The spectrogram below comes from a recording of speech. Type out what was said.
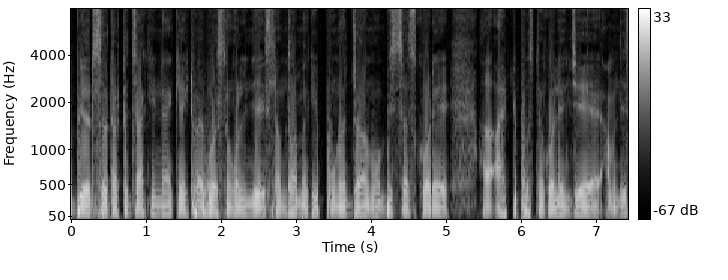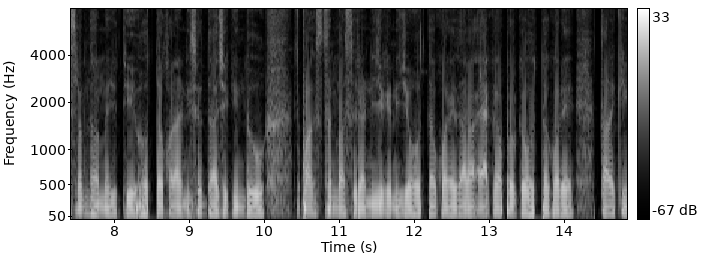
তো দর্শক ডাক্তার জাকির নায়ককে একটিভাবে প্রশ্ন করলেন যে, ইসলাম ধর্মে কি পুনর্জন্ম বিশ্বাস করে? আর আরেকটি প্রশ্ন করলেন যে, আমাদের ইসলাম ধর্মে যদি হত্যা করা নিষিদ্ধ আছে, কিন্তু পাকিস্তানবাসীরা নিজেকে নিজে হত্যা করে, তারা একে অপরকে হত্যা করে, তারা কি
